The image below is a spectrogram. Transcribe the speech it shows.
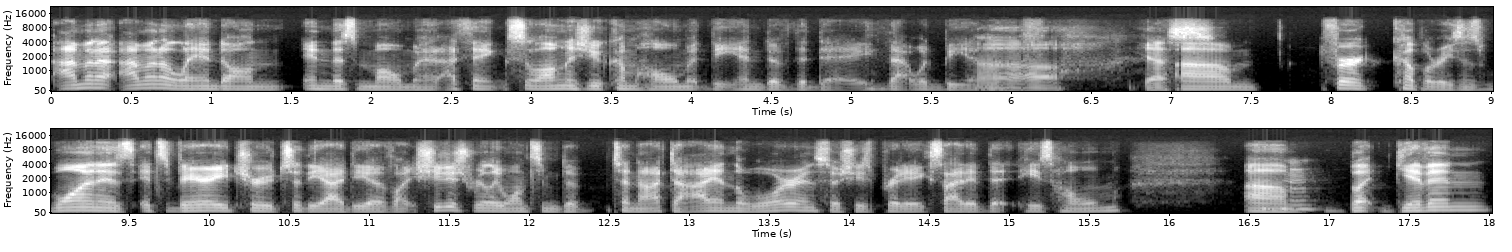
I'm gonna I'm gonna land on in this moment. I think so long as you come home at the end of the day, that would be enough. uh yes um, for a couple of reasons. One is it's very true to the idea of like she just really wants him to to not die in the war, and so she's pretty excited that he's home. Um, Mhm. but given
